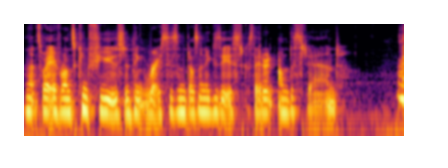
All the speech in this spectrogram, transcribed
And that's why everyone's confused and think racism doesn't exist because they don't understand.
